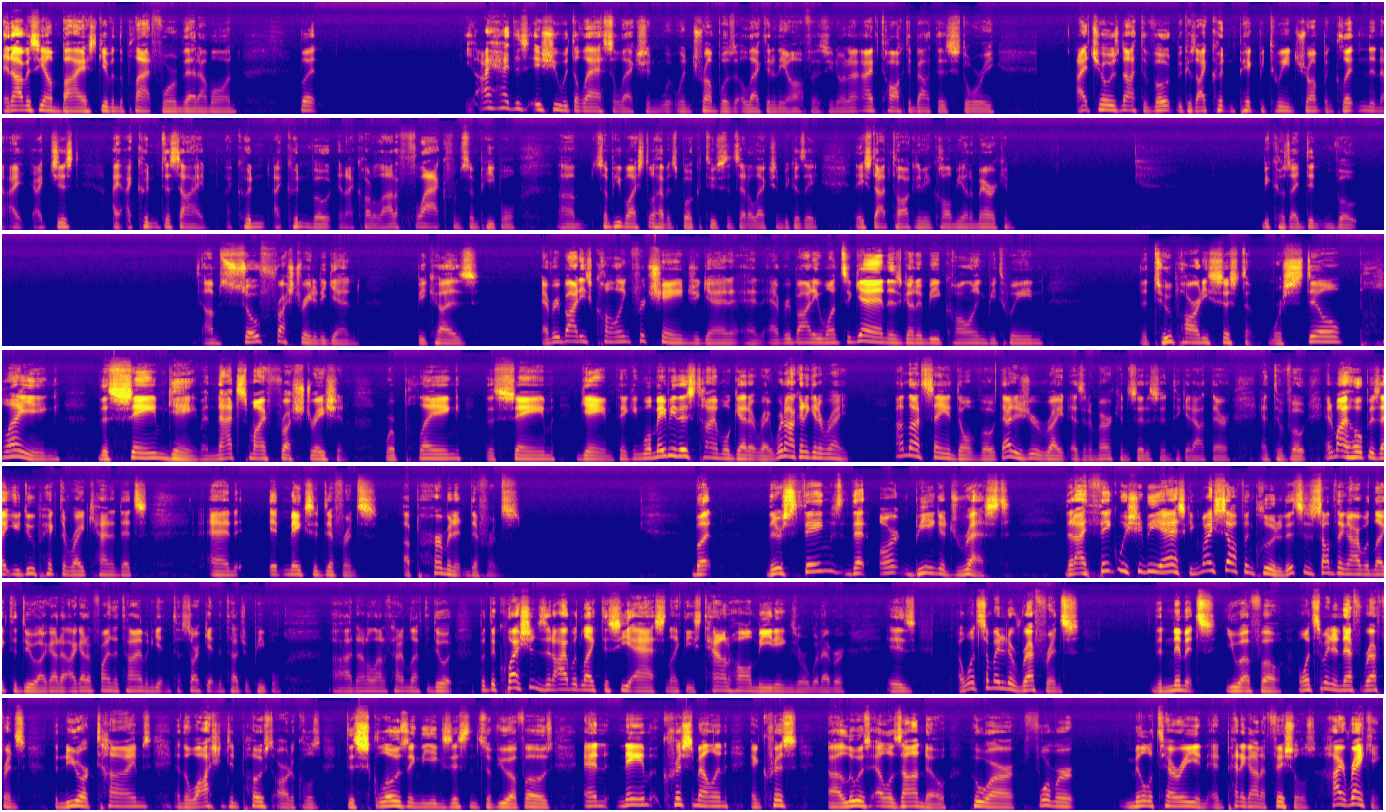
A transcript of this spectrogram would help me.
and obviously I'm biased given the platform that I'm on, but I had this issue with the last election when Trump was elected in the office, you know, and I've talked about this story I chose not to vote because I couldn't pick between Trump and Clinton, and I, I just I, I couldn't decide. I couldn't I couldn't vote, and I caught a lot of flack from some people. Um, some people I still haven't spoken to since that election because they they stopped talking to me and called me un-American because I didn't vote. I'm so frustrated again because everybody's calling for change again, and everybody once again is going to be calling between the two party system. We're still playing the same game, and that's my frustration. We're playing the same game, thinking, well, maybe this time we'll get it right. We're not going to get it right. I'm not saying don't vote. That is your right as an American citizen to get out there and to vote. And my hope is that you do pick the right candidates and it makes a difference, a permanent difference. But there's things that aren't being addressed that I think we should be asking, myself included. This is something I would like to do. I gotta I gotta find the time and get into, start getting in touch with people. Uh, not a lot of time left to do it. But the questions that I would like to see asked in like these town hall meetings or whatever is I want somebody to reference the Nimitz UFO. I want somebody to nef- reference the New York Times and the Washington Post articles disclosing the existence of UFOs and name Chris Mellon and Chris uh, Elizondo, who are former military and, and Pentagon officials, high ranking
